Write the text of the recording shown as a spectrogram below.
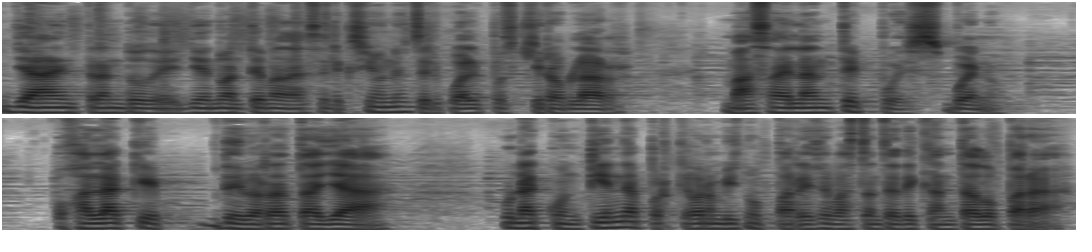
ya entrando de lleno al tema de las elecciones, del cual pues quiero hablar más adelante, pues bueno, ojalá que de verdad haya una contienda, porque ahora mismo parece bastante decantado para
